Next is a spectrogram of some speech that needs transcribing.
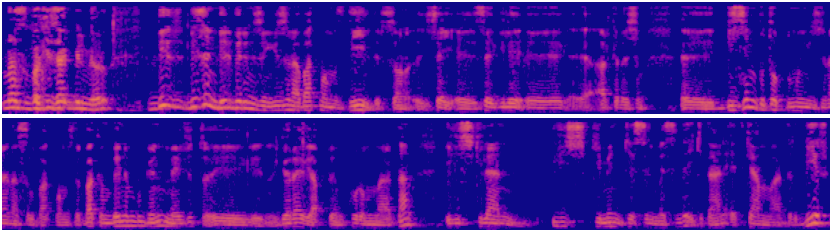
nasıl bakacak bilmiyorum. Biz bizim birbirimizin yüzüne bakmamız değildir sonra şey e, sevgili e, arkadaşım. E, bizim bu toplumun yüzüne nasıl bakmamızdır. Bakın benim bugün mevcut e, görev yaptığım kurumlardan ilişkilen ilişkimin kesilmesinde iki tane etken vardır. Bir,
